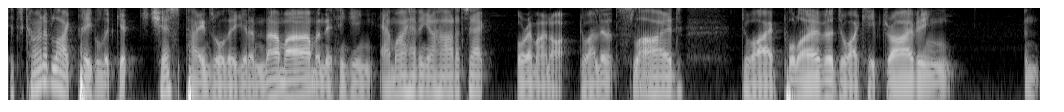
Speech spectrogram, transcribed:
it's kind of like people that get chest pains or they get a numb arm and they're thinking am i having a heart attack or am i not? Do i let it slide? Do i pull over? Do i keep driving? And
